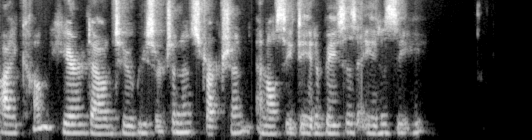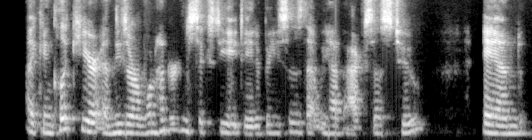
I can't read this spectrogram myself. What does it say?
I come here down to research and instruction, and I'll see databases A to Z, I can click here and these are 168 databases that we have access to. And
